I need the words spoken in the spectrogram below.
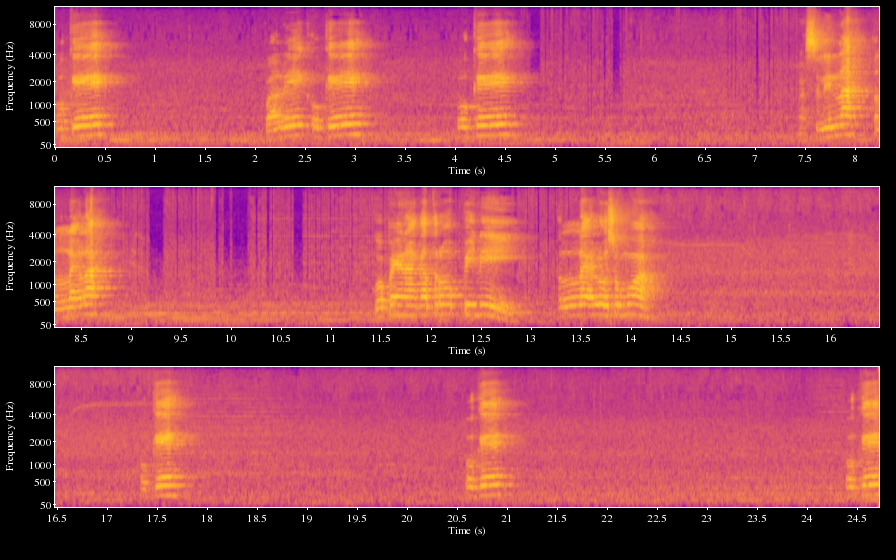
Oke balik oke okay. oke okay. ngeselin lah telek lah gue pengen angkat trofi nih telek lo semua oke okay. oke okay. oke okay.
